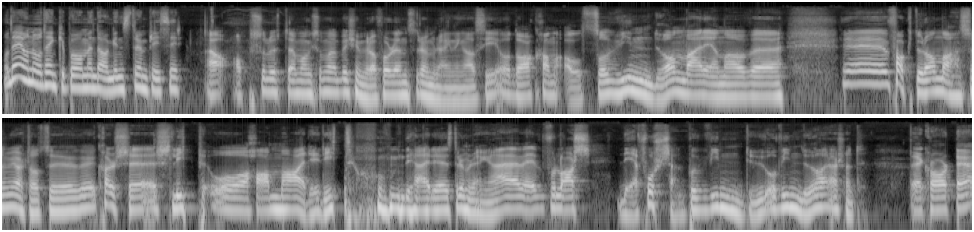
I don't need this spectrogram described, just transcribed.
Og det er jo noe å tenke på med dagens strømpriser. Ja, absolutt. Det er mange som er bekymra for den strømregninga si, og da kan altså vinduene være en av eh, faktorene da, som gjør at du kanskje slipper å ha mareritt om de her strømregningene. For Lars, det er forskjell på vindu og vindu, har jeg skjønt. Det er klart det.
